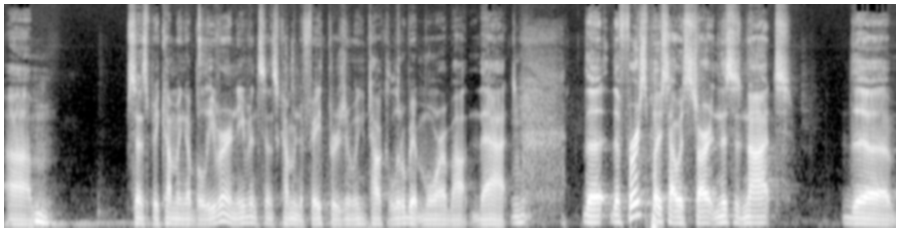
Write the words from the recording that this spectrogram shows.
Um, hmm since becoming a believer and even since coming to Faith Persian. We can talk a little bit more about that. Mm-hmm. The the first place I would start, and this is not the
